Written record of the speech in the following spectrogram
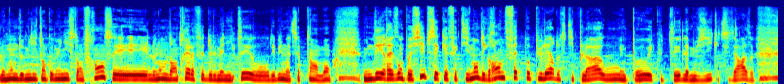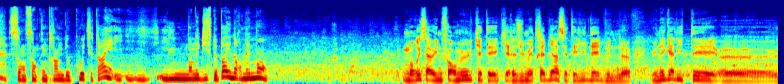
nombre de militants communistes en France et le nombre d'entrées à la fête de l'humanité au début du mois de septembre. Bon, une des raisons possibles, c'est qu'effectivement des grandes fêtes populaires de ce type-là, où on peut écouter de la musique, etc., sans, contrainte de coût, etc., il n'en existe pas énormément. Maurice avait une formule qui était qui résumait très bien. C'était l'idée d'une une égalité euh,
